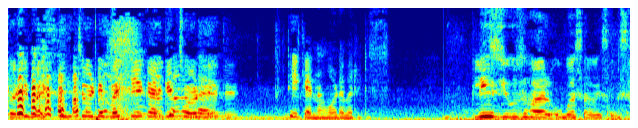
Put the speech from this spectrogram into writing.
छोटी बच्ची छोटी बच्ची करके छोड़ देते ठीक है ना, whatever it is. Please use her Uber services.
